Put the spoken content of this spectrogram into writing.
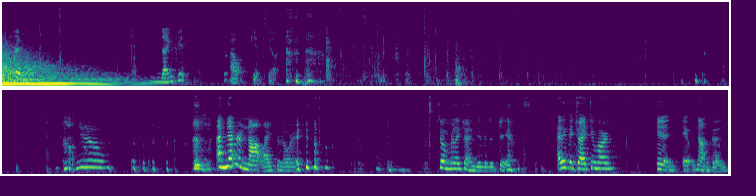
I'm ready. Dunk it. Oh, can't steal it. You know. I've never not liked an Oreo. so I'm really trying to give it a chance. I think they tried too hard. It it was not good.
